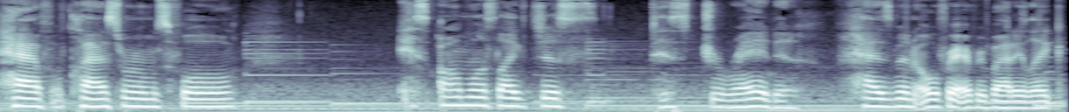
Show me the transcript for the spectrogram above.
half of classrooms full. It's almost like just this dread has been over everybody. Like,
